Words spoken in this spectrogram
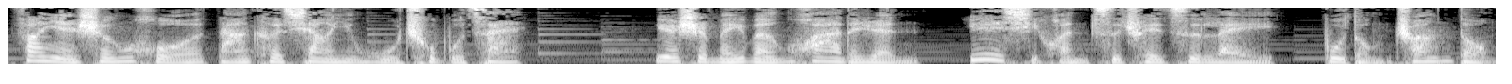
放眼生活，达克效应无处不在。越是没文化的人，越喜欢自吹自擂，不懂装懂；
